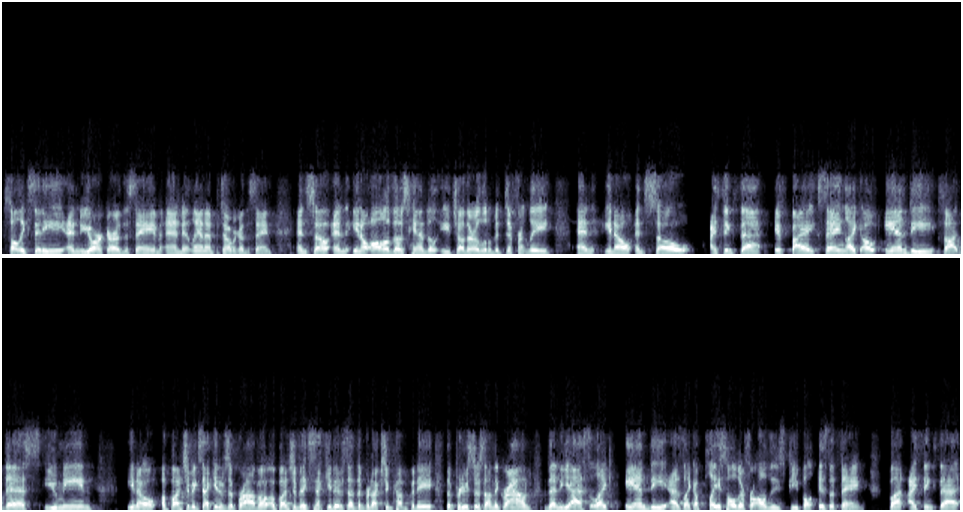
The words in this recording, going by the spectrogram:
Salt Lake City and New York are the same, and Atlanta and Potomac are the same. And so, and you know, all of those handle each other a little bit differently. And you know, and so I think that if by saying like, oh, Andy thought this, you mean you know, a bunch of executives at Bravo, a bunch of executives at the production company, the producers on the ground, then yes, like Andy as like a placeholder for all these people is a thing. But I think that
